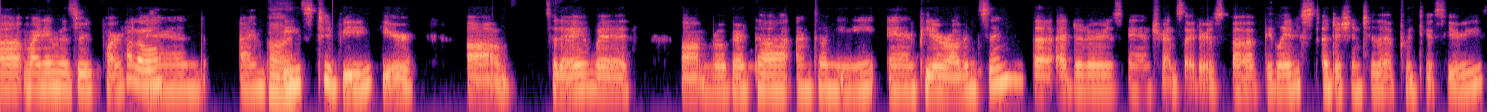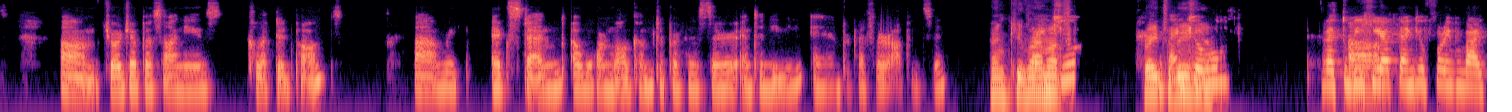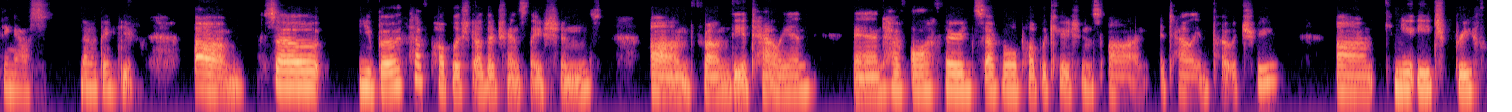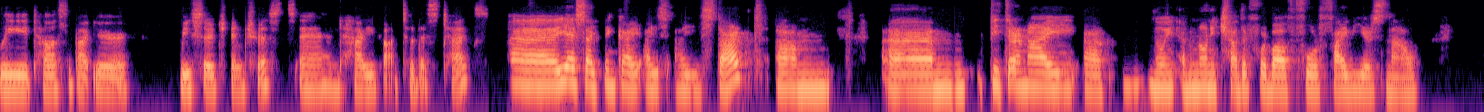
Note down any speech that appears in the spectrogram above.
Uh, my name is Ruth Park, Hello. and I'm Hi. pleased to be here um, today with um, Roberta Antognini and Peter Robinson, the editors and translators of the latest addition to the Opuntia series, um, Giorgio Bassani's collected poems. Um, we extend a warm welcome to Professor Antognini and Professor Robinson. Thank you very Thank much. you. Great to be you, here. Glad to be Um, here. Thank you for inviting us. No, thank you. Um, so you both have published other translations um, from the Italian and have authored several publications on Italian poetry. Um, can you each briefly tell us about your research interests and how you got to this text? Uh, yes, I think I, I, I start. Um, um, Peter and I uh, have known each other for about four or five years now.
